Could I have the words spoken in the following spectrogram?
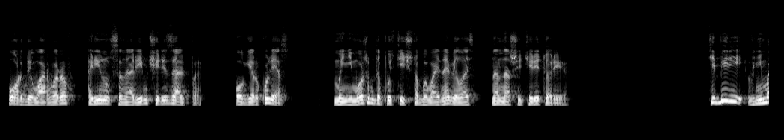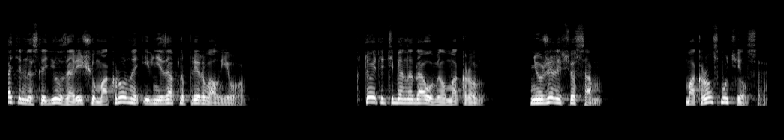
Орды варваров ринутся на Рим через Альпы. О Геркулес! Мы не можем допустить, чтобы война велась на нашей территории. Тиберий внимательно следил за речью Макрона и внезапно прервал его. «Кто это тебя надоумил, Макрон? Неужели все сам?» Макрон смутился.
